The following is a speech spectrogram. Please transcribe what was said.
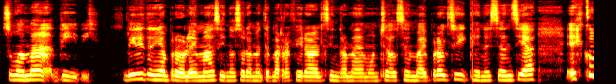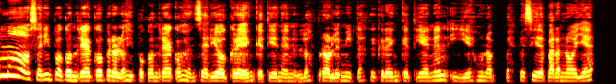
Su mamá Didi. Didi tenía problemas y no solamente me refiero al síndrome de Munchausen by proxy, que en esencia es como ser hipocondriaco, pero los hipocondriacos en serio creen que tienen los problemitas que creen que tienen y es una especie de paranoia.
